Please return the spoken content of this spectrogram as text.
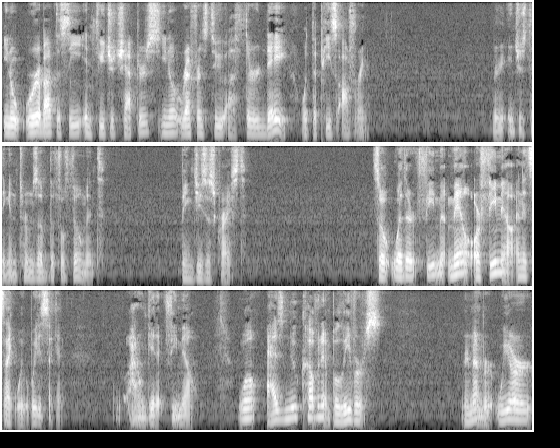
you know, we're about to see in future chapters, you know, reference to a third day with the peace offering. Very interesting in terms of the fulfillment being Jesus Christ. So, whether female, male or female, and it's like, wait, wait a second I don't get it, female. Well, as new covenant believers, remember, we are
